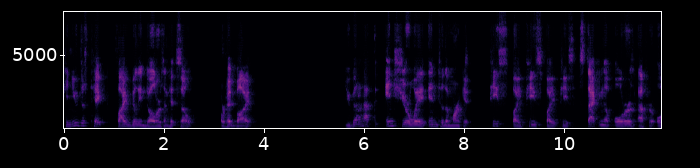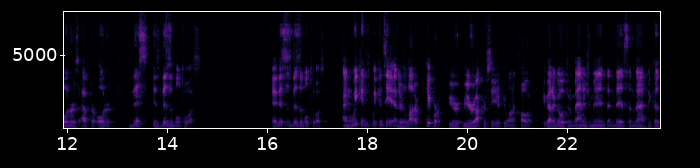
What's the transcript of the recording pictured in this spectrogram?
can you just take $5 billion and hit sell or hit buy, you're to have to inch your way into the market piece by piece by piece, stacking up orders after orders after order. This is visible to us. Okay, this is visible to us. And we can we can see it. There's a lot of paperwork, bureaucracy, if you want to call it. You got to go through management and this and that because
